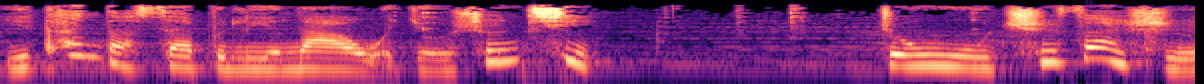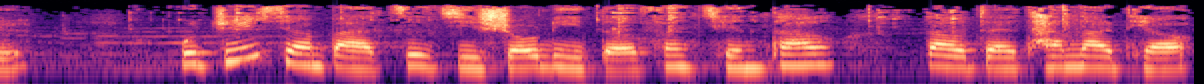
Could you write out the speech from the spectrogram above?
一看到塞布丽娜我就生气。中午吃饭时，我真想把自己手里的番茄汤倒在她那条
